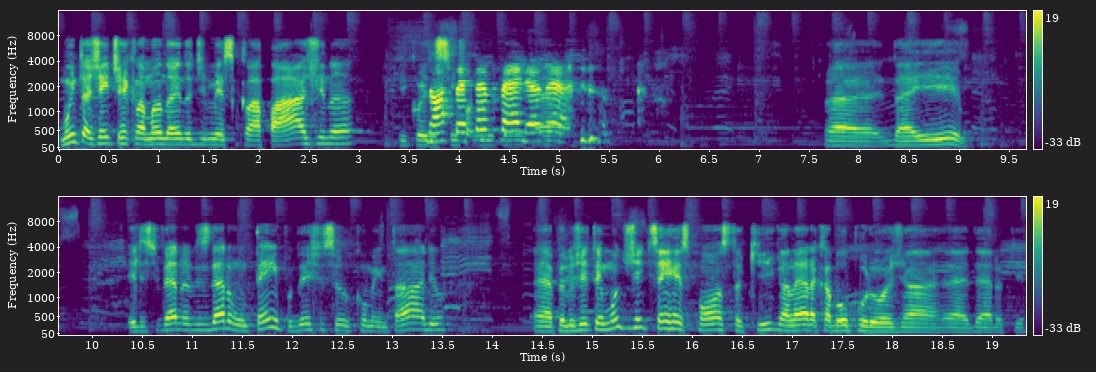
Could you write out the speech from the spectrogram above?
muita gente reclamando ainda de mesclar página e coisa Nossa, assim. essa é velha, é, né? é, daí eles tiveram, eles deram um tempo, deixe seu comentário. É, pelo jeito tem um monte de gente sem resposta aqui, galera, acabou por hoje. Ah, é, deram aqui.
